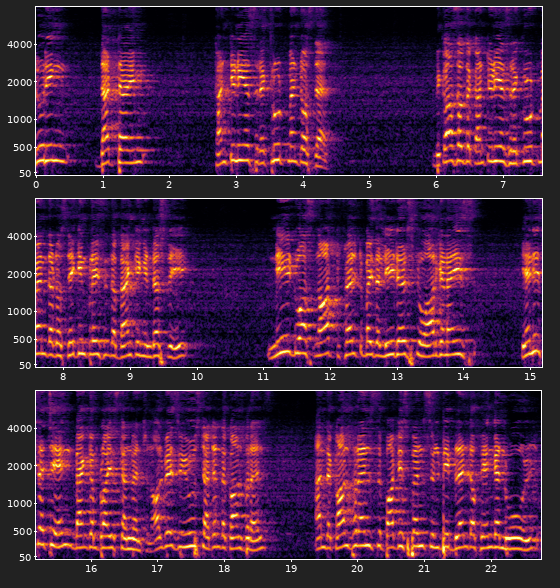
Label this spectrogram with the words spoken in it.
during that time continuous recruitment was there. Because of the continuous recruitment that was taking place in the banking industry, need was not felt by the leaders to organize any such young bank employees convention. Always we used to attend the conference and the conference participants will be blend of young and old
